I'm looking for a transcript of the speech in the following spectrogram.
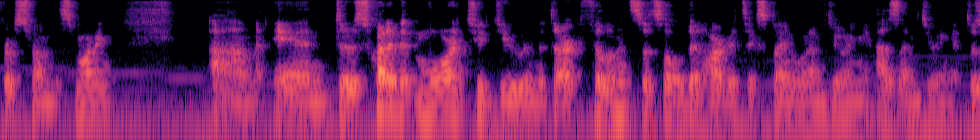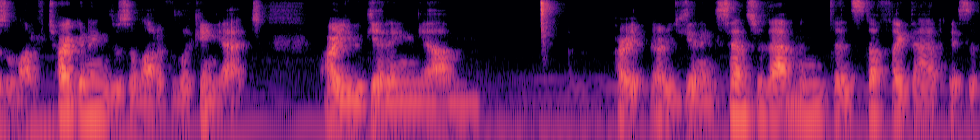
first run this morning. Um, and there's quite a bit more to do in the dark filament, so it's a little bit harder to explain what I'm doing as I'm doing it. There's a lot of targeting, there's a lot of looking at are you getting um, are, are you getting sensor damage and stuff like that? Is it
